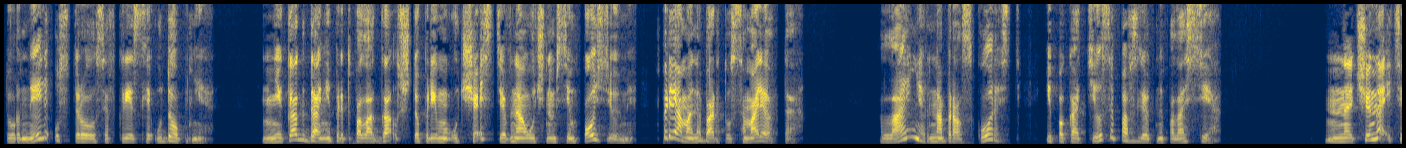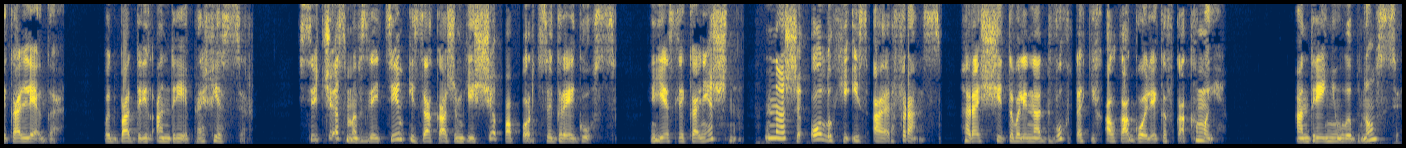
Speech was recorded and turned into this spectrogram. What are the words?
Турнель устроился в кресле удобнее. Никогда не предполагал, что приму участие в научном симпозиуме прямо на борту самолета. Лайнер набрал скорость и покатился по взлетной полосе. «Начинайте, коллега», — подбодрил Андрей профессор. «Сейчас мы взлетим и закажем еще по порции Грейгус. Если, конечно, наши олухи из Air France рассчитывали на двух таких алкоголиков, как мы». Андрей не улыбнулся,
